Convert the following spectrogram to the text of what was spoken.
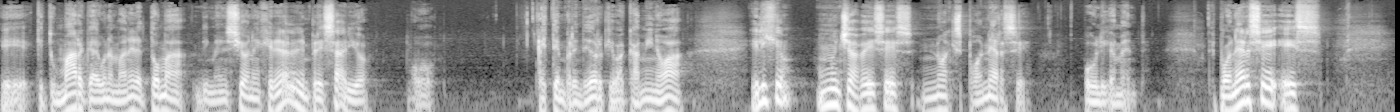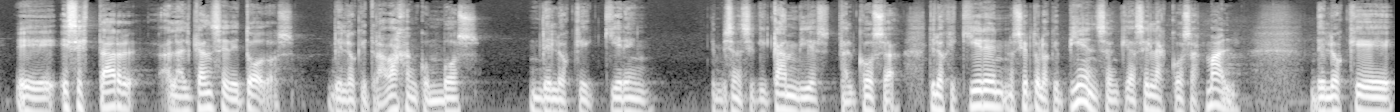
Eh, que tu marca de alguna manera toma dimensión. En general el empresario o este emprendedor que va camino a, elige muchas veces no exponerse públicamente. Exponerse es, eh, es estar al alcance de todos, de los que trabajan con vos, de los que quieren, empiezan a decir que cambies tal cosa, de los que quieren, ¿no es cierto?, los que piensan que haces las cosas mal, de los que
